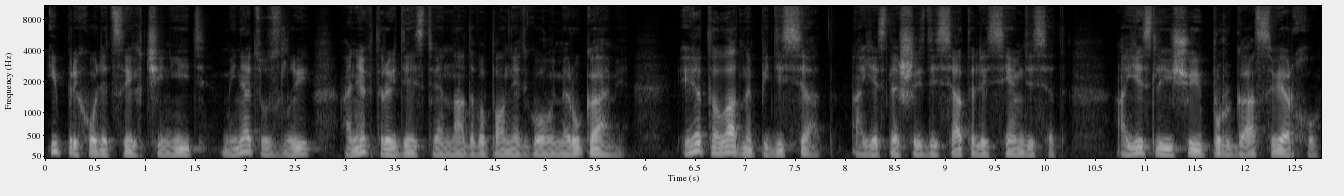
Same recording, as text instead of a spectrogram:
И приходится их чинить, менять узлы, а некоторые действия надо выполнять голыми руками. И это ладно 50, а если 60 или 70? А если еще и пурга сверху?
